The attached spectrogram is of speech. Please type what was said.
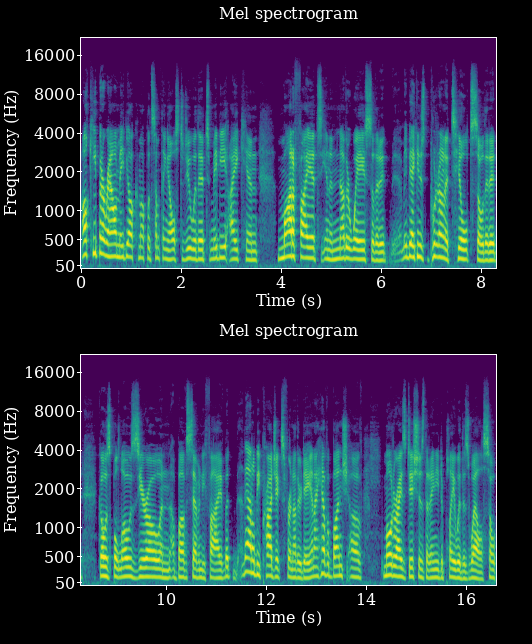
I'll keep it around. Maybe I'll come up with something else to do with it. Maybe I can modify it in another way so that it, maybe I can just put it on a tilt so that it goes below zero and above 75, but that'll be projects for another day. And I have a bunch of motorized dishes that I need to play with as well. So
